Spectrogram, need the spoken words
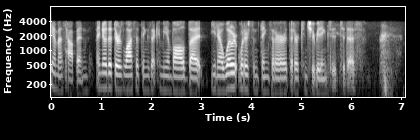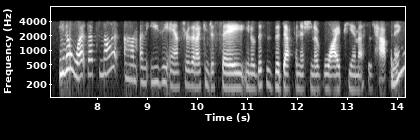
PMS happen? I know that there's lots of things that can be involved, but you know what are, what are some things that are that are contributing to to this? You know what? That's not um, an easy answer that I can just say, you know, this is the definition of why PMS is happening.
